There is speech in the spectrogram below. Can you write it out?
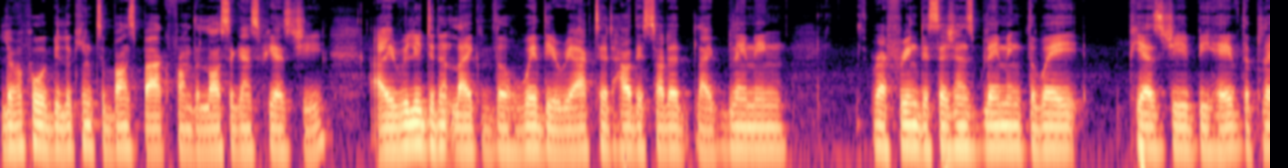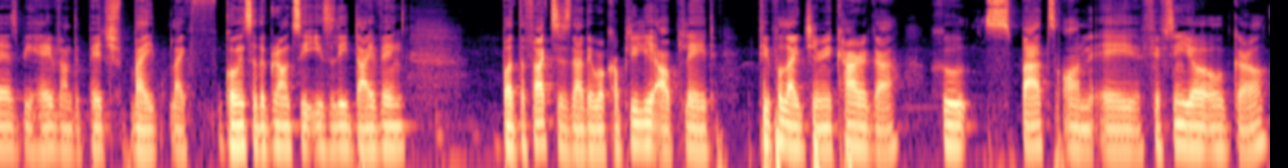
Liverpool will be looking to bounce back from the loss against PSG. I really didn't like the way they reacted, how they started like blaming refereeing decisions, blaming the way PSG behaved, the players behaved on the pitch by like going to the ground too easily, diving. But the fact is that they were completely outplayed. People like Jamie Carragher who spat on a 15 year old girl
